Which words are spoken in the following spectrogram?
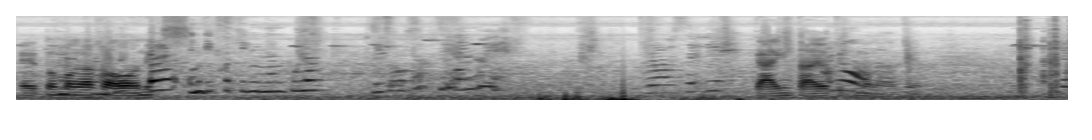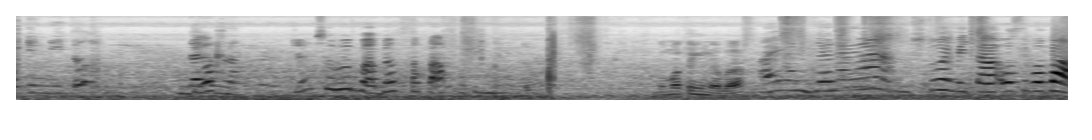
Eto mga ka-onyx. Pa, hindi ko tingnan ko lang. May usap si ano eh. Rosalie. Kain tayo, Ano? tingnan natin. Akitin dito. Dalam lang. Diyan sa baba, baka papaakutin niyo ito. Dumating na ba? Ay, nandiyan na nga. Gusto eh, may tao sa baba.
